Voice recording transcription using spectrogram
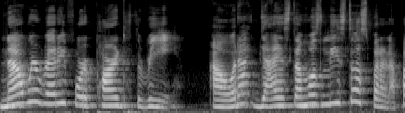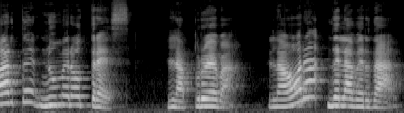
Now we're ready for part 3. Ahora ya estamos listos para la parte número 3, la prueba. La hora de la verdad.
